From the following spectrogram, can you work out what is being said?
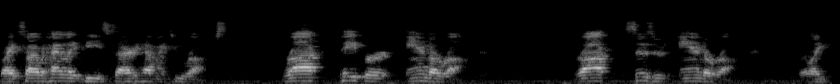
right? So I would highlight these because I already have my two rocks: rock, paper, and a rock. Rock, scissors, and a rock. Or like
